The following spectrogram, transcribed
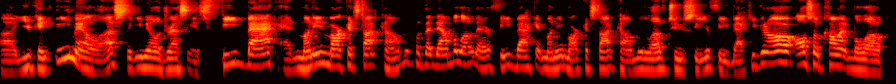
uh, you can email us. The email address is feedback at moneyandmarkets.com. We'll put that down below there, feedback at moneyandmarkets.com. We love to see your feedback. You can also comment below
